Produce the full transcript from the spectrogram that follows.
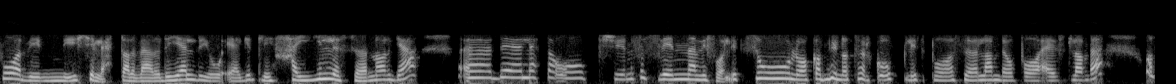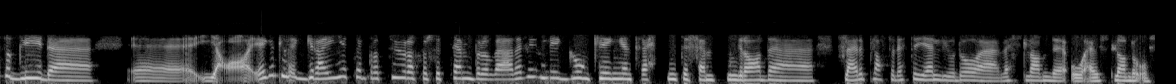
får vi mye lettere vær. Og det gjelder jo egentlig hele Sør-Norge. Eh, det letter opp, skyene forsvinner, vi får litt sol og kan begynne å tørke opp litt på Sørlandet og på Østlandet. Og så blir det eh, ja, egentlig greie temperaturer for september å være. Vi ligger omkring 13-15 grader flere plasser. Dette gjelder jo da eh, Vestlandet og Østlandet og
